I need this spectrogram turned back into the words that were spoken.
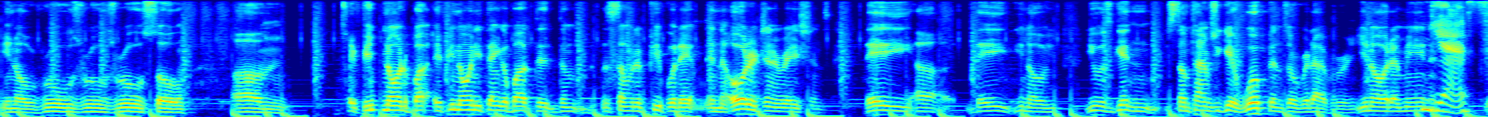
you know, rules, rules, rules. So um if you know about if you know anything about the, the some of the people that in the older generations, they uh they you know you was getting sometimes you get whoopings or whatever, you know what I mean? yes.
